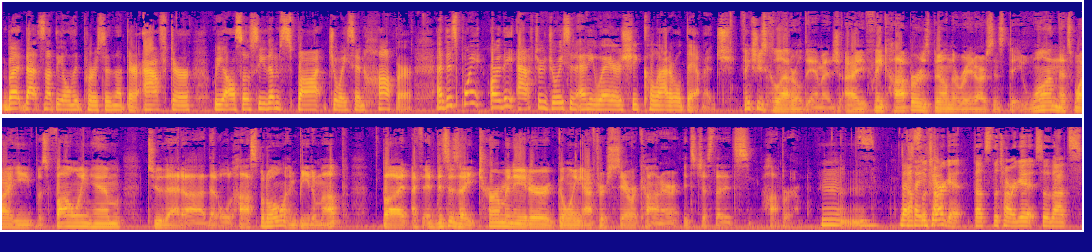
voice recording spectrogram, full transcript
but that's not the only person that they're after. We also see them spot Joyce and Hopper. At this point, are they after Joyce in any way or is she collateral damage? I think she's collateral damage. I think Hopper has been on the radar since day one. That's why he was following him to that uh, that old hospital and beat him up. But I th- this is a Terminator going after Sarah Connor. It's just that it's Hopper. Hmm. That's, how you the feel? target. That's the target. So that's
